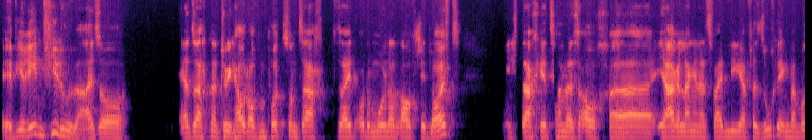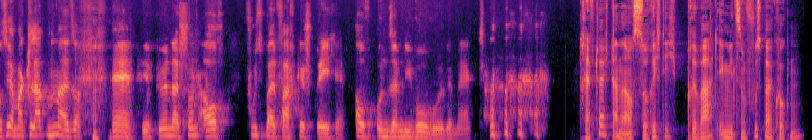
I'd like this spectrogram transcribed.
wir reden viel drüber. Also er sagt natürlich, haut auf den Putz und sagt, seit Otto Mohl da drauf steht, läuft's. Ich sage, jetzt haben wir es auch äh, jahrelang in der zweiten Liga versucht. Irgendwann muss ja mal klappen. Also äh, wir führen das schon auch Fußballfachgespräche auf unserem Niveau wohlgemerkt. Trefft euch dann auch so richtig privat irgendwie zum Fußball gucken?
